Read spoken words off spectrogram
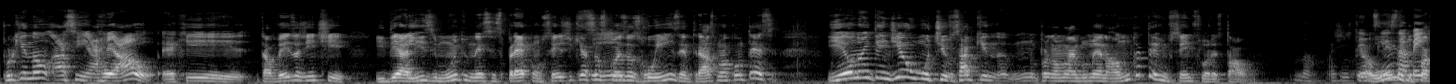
porque não. Assim, a real é que talvez a gente idealize muito nesses preconceitos de que essas Sim. coisas ruins, entre aspas, não aconteçam. E eu não entendia o motivo, sabe? Que no programa lá em Blumenau nunca teve incêndio florestal. Não, a gente tem É deslizamento pra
